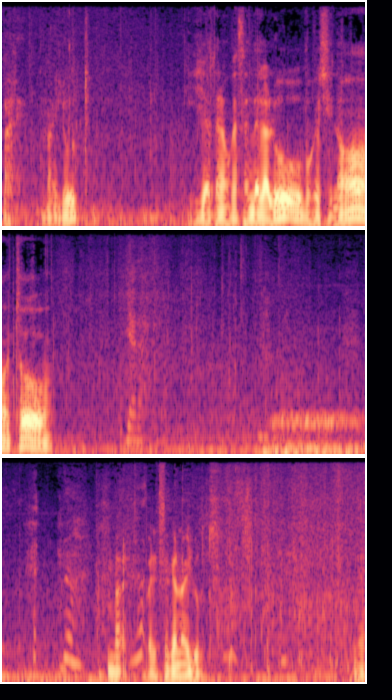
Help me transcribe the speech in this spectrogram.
Vale, no hay loot Y ya tenemos que encender la luz Porque si no, esto... Vale, parece que no hay loot Venga,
